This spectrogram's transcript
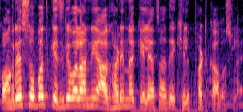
काँग्रेससोबत केजरीवालांनी आघाडीनं केल्याचा देखील फटका बसलाय.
